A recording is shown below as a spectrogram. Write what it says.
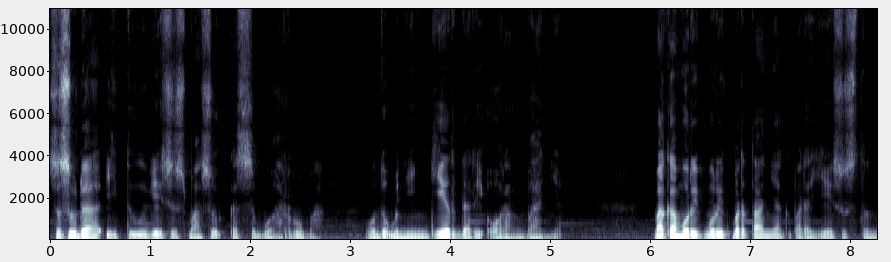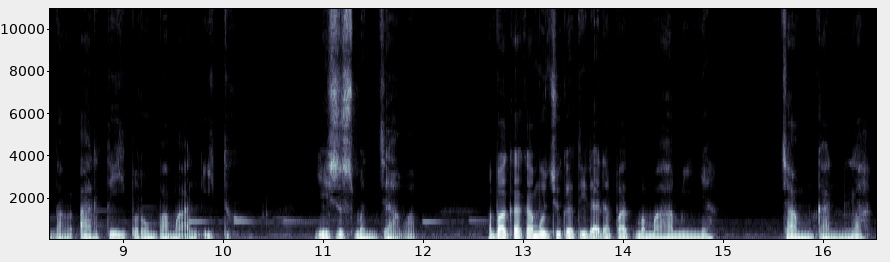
Sesudah itu, Yesus masuk ke sebuah rumah untuk menyingkir dari orang banyak. Maka murid-murid bertanya kepada Yesus tentang arti perumpamaan itu. Yesus menjawab, "Apakah kamu juga tidak dapat memahaminya? Camkanlah."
